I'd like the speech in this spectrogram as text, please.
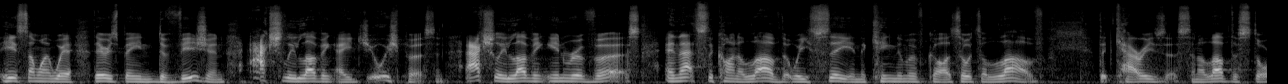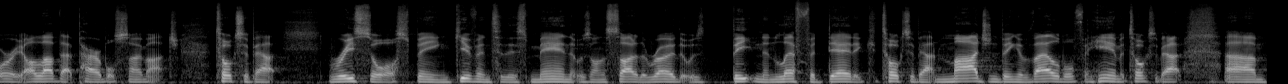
here's someone where there has been division, actually loving a Jewish person, actually loving in reverse. And that's the kind of love that we see in the kingdom of God. So it's a love that carries us. And I love the story. I love that parable so much. It talks about resource being given to this man that was on the side of the road that was beaten and left for dead. It talks about margin being available for him. It talks about um,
